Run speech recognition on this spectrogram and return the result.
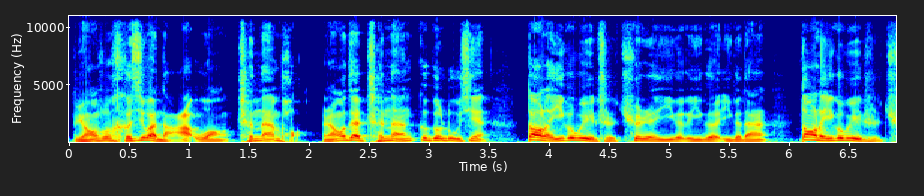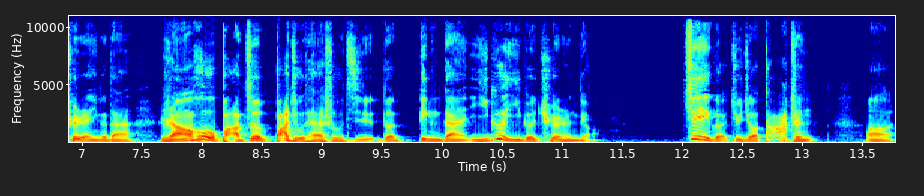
比方说河西万达往城南跑，然后在城南各个路线到了一个位置确认一个一个一个单，到了一个位置确认一个单，然后把这八九台手机的订单一个一个确认掉，这个就叫打针啊。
